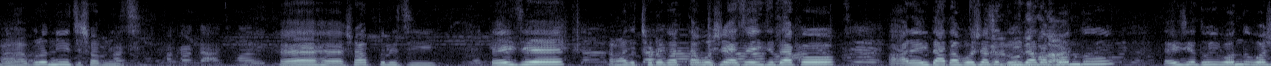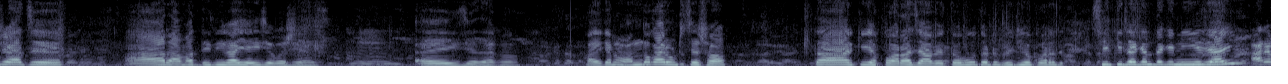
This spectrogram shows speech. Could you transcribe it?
হ্যাঁ ওগুলো নিয়েছি, সব নিয়েছি। হ্যাঁ হ্যাঁ সব তুলেছি। এই যে আমাদের ছোট কর্তা বসে আছে, এই যে দেখো, আর এই দাদা বসে আছে, দুই দাদা বন্ধু, এই যে দুই বন্ধু বসে আছে, আর আমার দিদি ভাই এই যে বসে আছে। এই যে দেখো এখানে অন্ধকার উঠছে সব? তা আর কি করা যাবে? তবু তো একটু ভিডিও করে স্মৃতিটা এখান থেকে নিয়ে যাই। আরে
